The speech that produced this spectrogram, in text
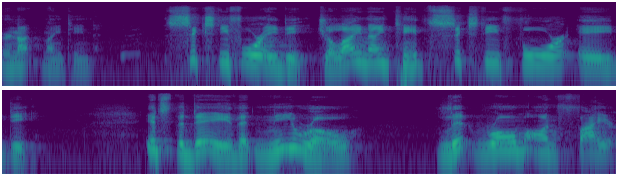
or not 19, 64 AD, July 19th, 64 AD. It's the day that Nero lit Rome on fire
